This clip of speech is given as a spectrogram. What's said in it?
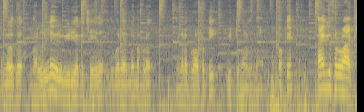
നിങ്ങൾക്ക് നല്ല ഒരു വീഡിയോ ഒക്കെ ചെയ്ത് ഇതുപോലെ തന്നെ നമ്മൾ നിങ്ങളുടെ പ്രോപ്പർട്ടി വിറ്റ് നൽകുന്നതാണ്. Okay? Thank you for watch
